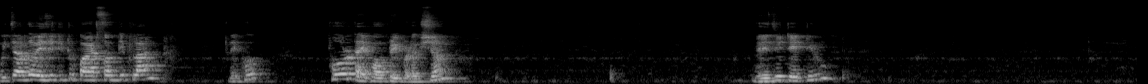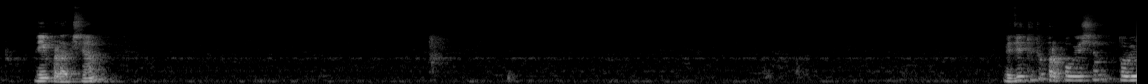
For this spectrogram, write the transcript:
which are the vegetative parts of the plant देखो four type of reproduction vegetative reproduction vegetative propagation तो भी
